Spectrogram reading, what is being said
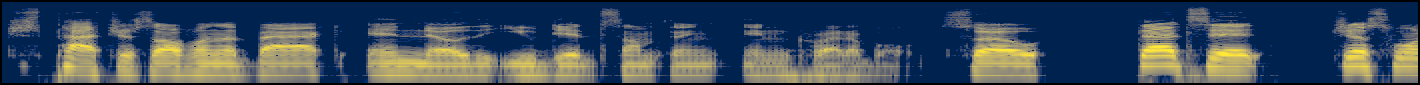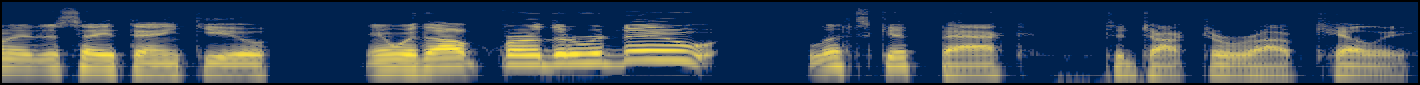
just pat yourself on the back and know that you did something incredible. So that's it. Just wanted to say thank you. And without further ado, let's get back to Dr. Robb Kelly.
